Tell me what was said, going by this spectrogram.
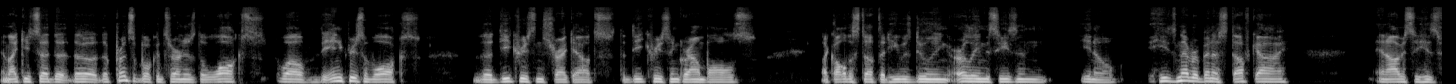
and like you said, the the the principal concern is the walks, well, the increase of walks, the decrease in strikeouts, the decrease in ground balls, like all the stuff that he was doing early in the season. You know, he's never been a stuff guy, and obviously his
